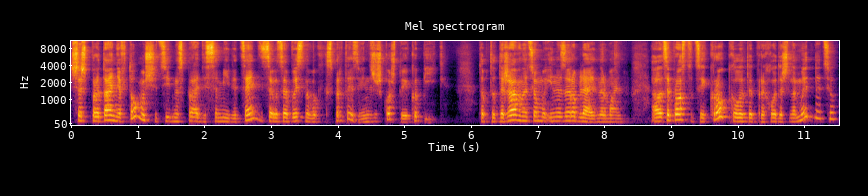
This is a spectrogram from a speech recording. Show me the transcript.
ще ж питання в тому, що ці насправді самі ліцензії, це оце висновок експертизи, він же ж коштує копійки. Тобто держава на цьому і не заробляє нормально. Але це просто цей крок, коли ти приходиш на митницю,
